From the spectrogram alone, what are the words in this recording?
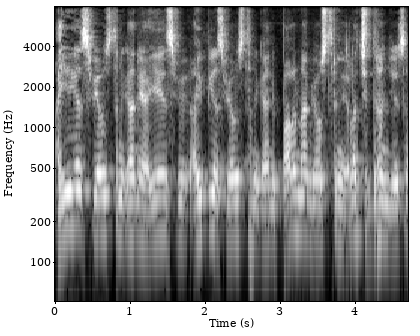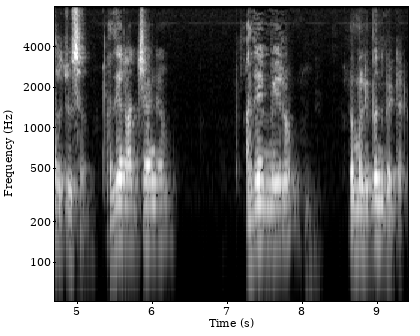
ఐఏఎస్ వ్యవస్థను కానీ ఐఏఎస్ ఐపీఎస్ వ్యవస్థను కానీ పాలనా వ్యవస్థను ఎలా ఛిద్రం చేశారో చూసాం అదే రాజ్యాంగం అదే మీరు మిమ్మల్ని ఇబ్బంది పెట్టారు.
